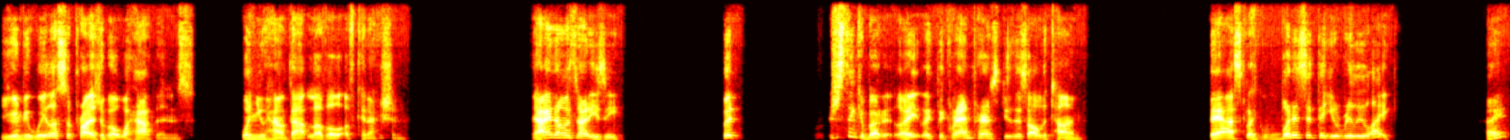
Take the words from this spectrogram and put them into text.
You're going to be way less surprised about what happens when you have that level of connection. Now, I know it's not easy, but just think about it, right? Like the grandparents do this all the time. They ask like, what is it that you really like? Right?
